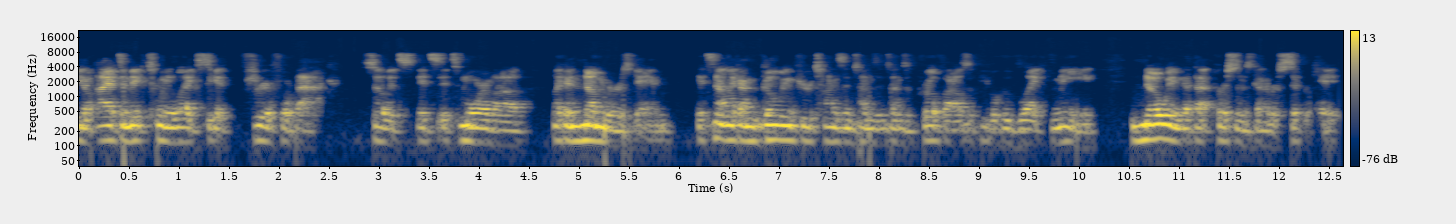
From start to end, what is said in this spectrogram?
you know, I have to make 20 likes to get three or four back. So it's it's it's more of a like a numbers game. It's not like I'm going through tons and tons and tons of profiles of people who've liked me, knowing that that person is going to reciprocate.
